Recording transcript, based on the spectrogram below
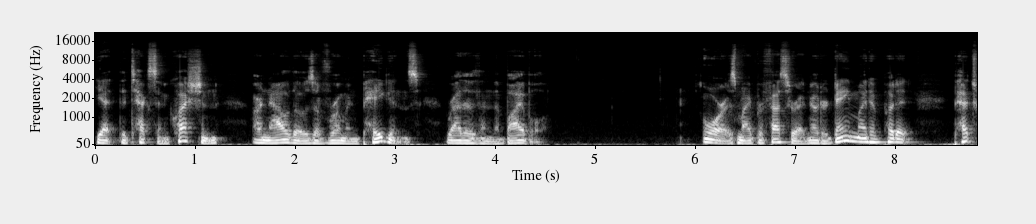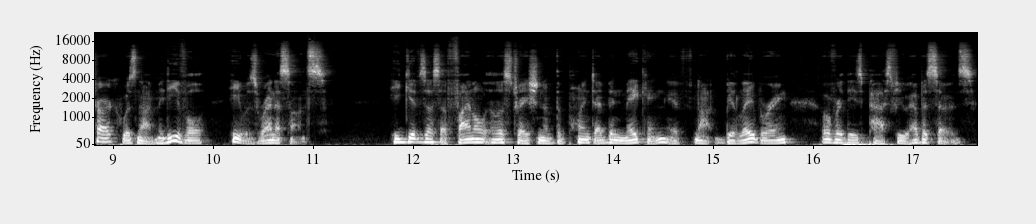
yet the texts in question are now those of Roman pagans rather than the Bible. Or, as my professor at Notre Dame might have put it, Petrarch was not medieval, he was Renaissance. he gives us a final illustration of the point I've been making, if not belaboring, over these past few episodes.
